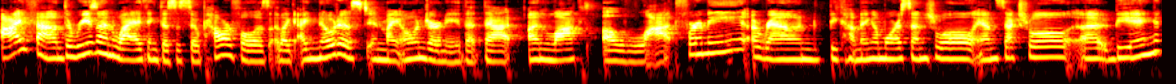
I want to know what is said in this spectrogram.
I found the reason why I think this is so powerful is like I noticed in my own journey that that unlocked a lot for me around becoming a more sensual and sexual uh, being.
